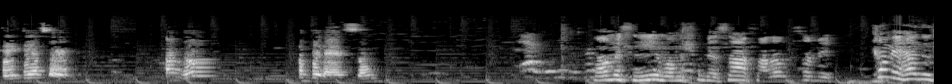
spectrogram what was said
tentem a sorte. Agora, não interessa. vamos sim, vamos começar falando sobre Kamen Rider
